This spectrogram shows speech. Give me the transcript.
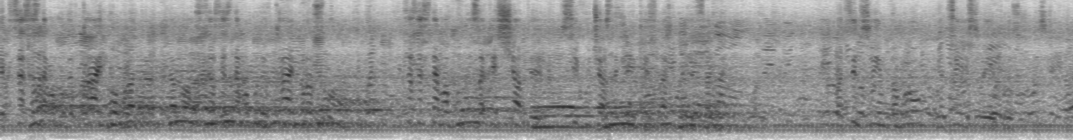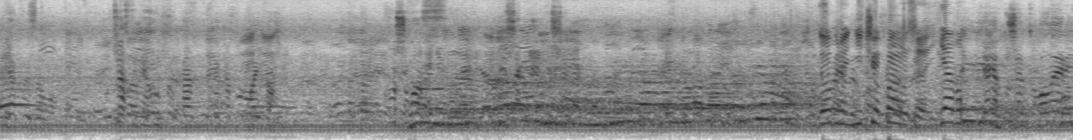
як ця система буде вкрай добра для нас, ця система буде вкрай прозора. І ця система буде захищати всіх учасників, які знаходяться в ній. Оцим своїм добром і цією своєю прозорістю. Дякую за увагу. Учасники групи ККП Майдан. Прошу вас більш активніше. Добре, нічого, пауза. Я вам. Я Ятушенко Валерій.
